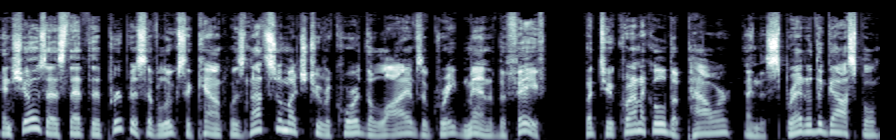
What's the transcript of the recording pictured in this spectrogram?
and shows us that the purpose of Luke's account was not so much to record the lives of great men of the faith, but to chronicle the power and the spread of the gospel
